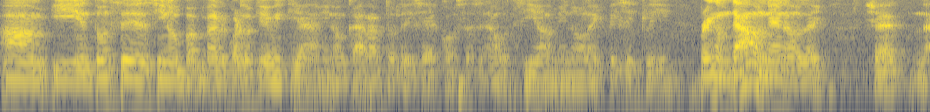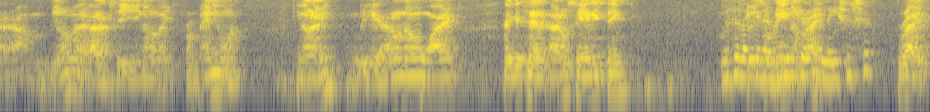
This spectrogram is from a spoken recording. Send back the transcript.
Um, y entonces, you know, me recuerdo que mi tía, you know, cada rato le decía cosas, and I would see him, you know, like basically bring him down, and I was like, shit, um, you don't know how to see, you know, like from anyone, you know what I mean? Dije, I don't know why. Like I said, I don't say anything. Was it like Su an abusive right? relationship? Right,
